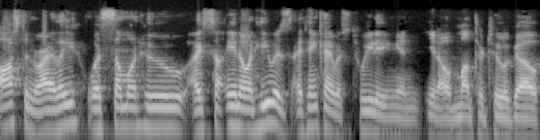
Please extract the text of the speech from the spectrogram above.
Austin Riley was someone who I saw, you know, and he was, I think I was tweeting, and you know, a month or two ago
